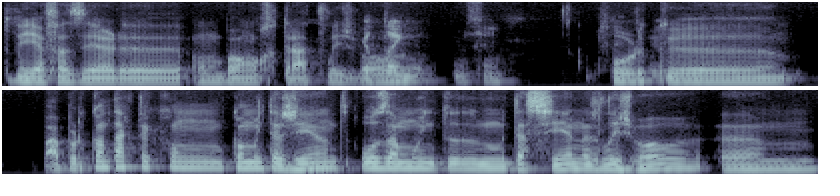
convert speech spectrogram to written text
podia fazer uh, um bom retrato de Lisboa. Eu tenho, sim. Porque, pá, porque contacta com, com muita gente, usa muito, muitas cenas de Lisboa. Um,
